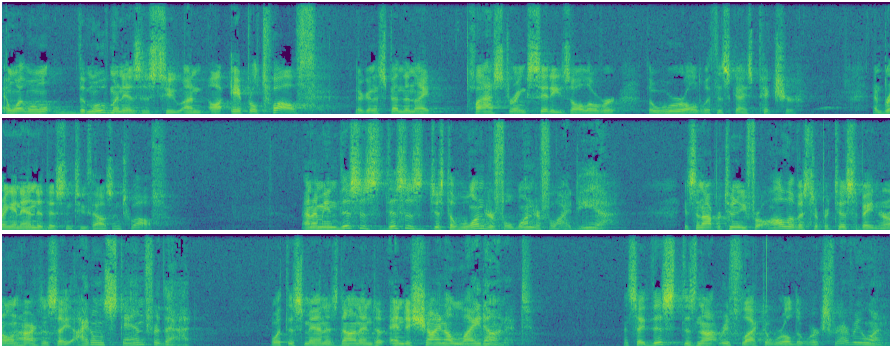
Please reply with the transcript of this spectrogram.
And what the movement is, is to, on uh, April 12th, they're going to spend the night plastering cities all over the world with this guy's picture and bring an end to this in 2012. And I mean, this is, this is just a wonderful, wonderful idea. It's an opportunity for all of us to participate in our own hearts and say, I don't stand for that, what this man has done, and to, and to shine a light on it. And say, this does not reflect a world that works for everyone.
